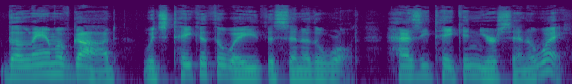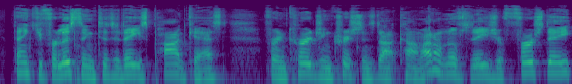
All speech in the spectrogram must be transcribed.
the Lamb of God, which taketh away the sin of the world. Has he taken your sin away? Thank you for listening to today's podcast for encouragingchristians.com. I don't know if today's your first day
